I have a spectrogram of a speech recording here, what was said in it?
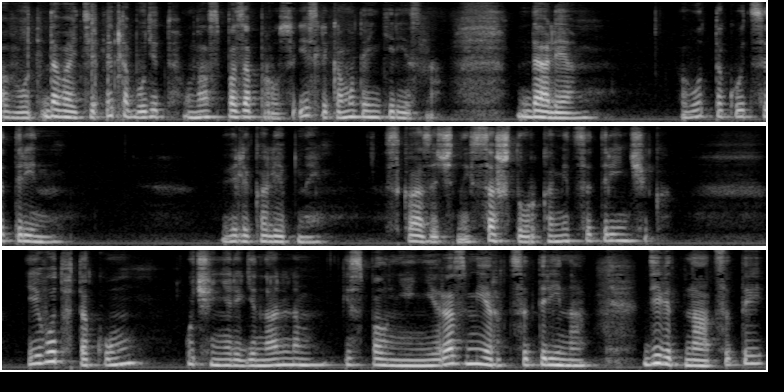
Вот, давайте, это будет у нас по запросу, если кому-то интересно. Далее, вот такой цитрин. Великолепный, сказочный, со шторками цитринчик. И вот в таком очень оригинальном исполнении. Размер цитрина 19,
